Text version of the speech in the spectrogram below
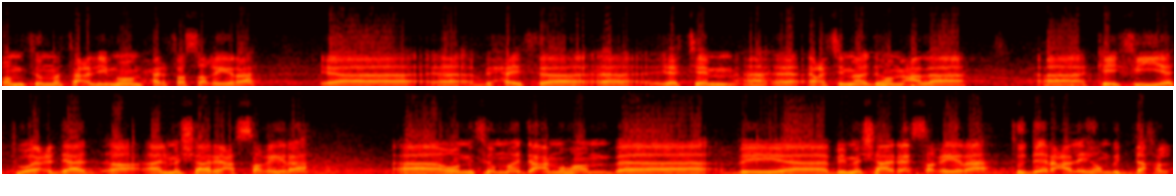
ومن ثم تعليمهم حرفة صغيرة آه، بحيث آه، يتم آه، اعتمادهم على آه، كيفية وإعداد آه، المشاريع الصغيرة آه، ومن ثم دعمهم بمشاريع صغيرة تدر عليهم بالدخل.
